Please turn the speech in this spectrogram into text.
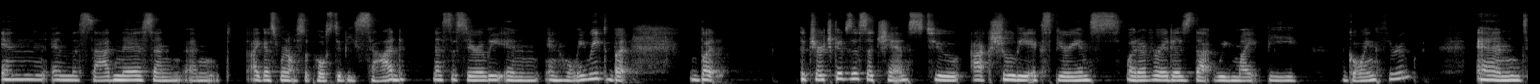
in in the sadness and and i guess we're not supposed to be sad necessarily in in holy week but but the church gives us a chance to actually experience whatever it is that we might be going through And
